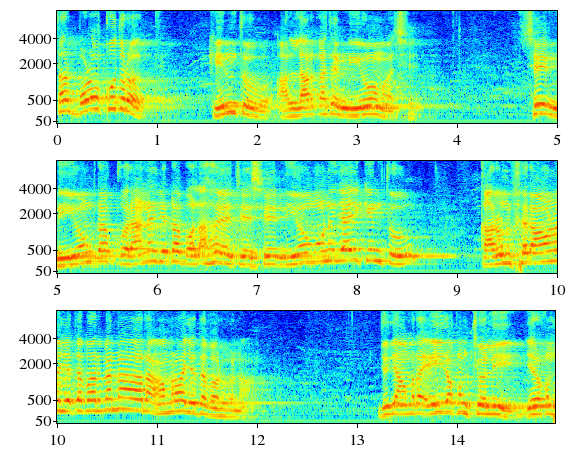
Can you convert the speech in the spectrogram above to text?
তার বড় কুদরত। কিন্তু আল্লাহর কাছে নিয়ম আছে। সেই নিয়মটা কোরআনে যেটা বলা হয়েছে, সে নিয়ম অনুযায়ী কিন্তু কারণ ফেরাউনও যেতে পারবে না আর আমরাও যেতে পারব না। যদি আমরা এই রকম চলি যেরকম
